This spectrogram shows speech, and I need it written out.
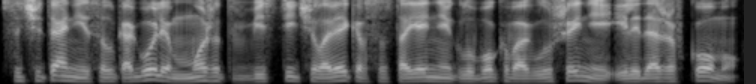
В сочетании с алкоголем может ввести человека в состояние глубокого оглушения или даже в кому.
